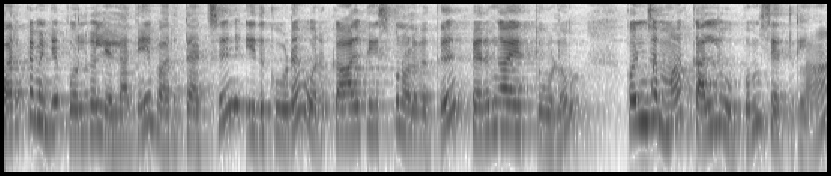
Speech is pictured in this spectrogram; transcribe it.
வறுக்க வேண்டிய பொருள்கள் எல்லாத்தையும் வறுத்தாச்சு. இது கூட ஒரு கால் டீஸ்பூன் அளவுக்கு பெருங்காயத்தூளும் கொஞ்சமாக கல் உப்பும் சேர்த்துக்கலாம்.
